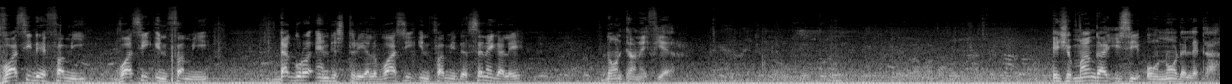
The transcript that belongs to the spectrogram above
Voici des familles voici une famille d'agro-industriels voici une famille de Sénégalais dont on est fier et je m'engage ici au nom de l'État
